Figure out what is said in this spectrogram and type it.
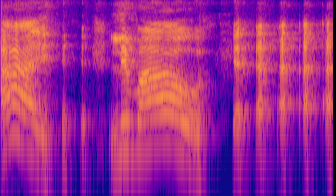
Ai, limão!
